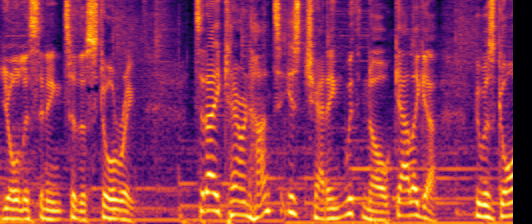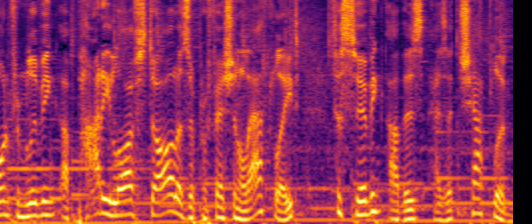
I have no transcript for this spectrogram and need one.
You're listening to The Story. Today, Karen Hunt is chatting with Noel Gallagher, who has gone from living a party lifestyle as a professional athlete to serving others as a chaplain.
